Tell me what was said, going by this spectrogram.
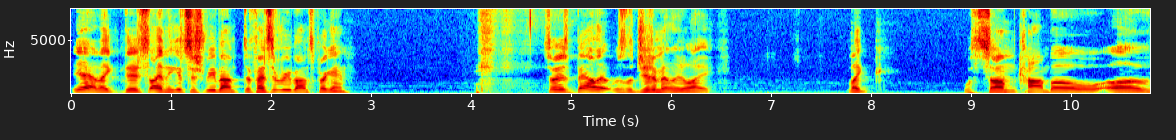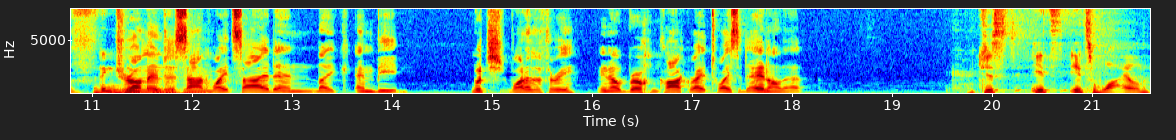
Yeah, like there's I think it's just rebound defensive rebounds per game. so his ballot was legitimately like like with some combo of I think Drummond, Luka was in Hassan. Whiteside, and like Embiid, which one of the three, you know, broken clock right twice a day and all that. Just it's it's wild.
